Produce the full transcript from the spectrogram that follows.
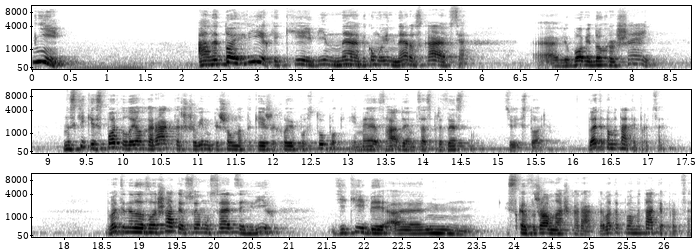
Ні. Але той гріх, який він не, в якому він не розкаявся, е, любові до грошей, наскільки спортило його характер, що він пішов на такий жахливий поступок, і ми згадуємо це з презирством, цю історію. Давайте пам'ятати про це. Давайте не залишати в своєму серці гріх, який би е, скажав наш характер. Давайте пам'ятати про це.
